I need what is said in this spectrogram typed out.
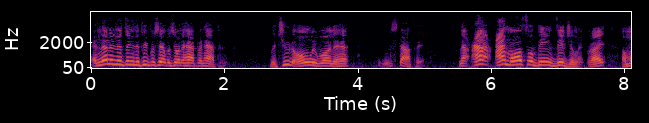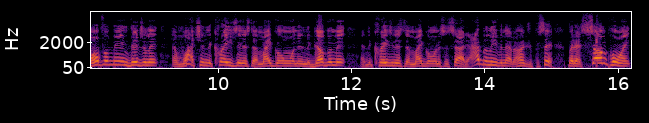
and none of the things that people said was going to happen happened. But you're the only one that. Stop it. Now, I, I'm all for being vigilant, right? I'm all for being vigilant and watching the craziness that might go on in the government and the craziness that might go on in society. I believe in that 100%. But at some point,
